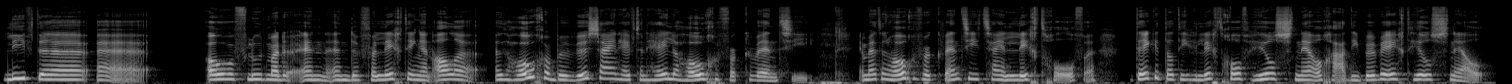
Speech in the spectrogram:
Liefde, uh, overvloed maar en, en de verlichting en alle. Het hoger bewustzijn heeft een hele hoge frequentie. En met een hoge frequentie, het zijn lichtgolven. betekent dat die lichtgolf heel snel gaat. Die beweegt heel snel.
